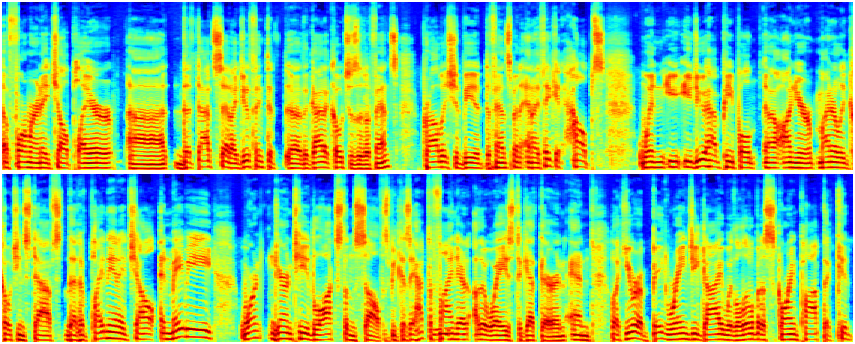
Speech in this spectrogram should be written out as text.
a former NHL player. Uh, that that said, I do think that uh, the guy that coaches the defense probably should be a defenseman, and I think it helps when you, you do have people uh, on your minor league coaching staffs that have played in the NHL and maybe weren't guaranteed locks themselves because they had to find other ways to get there. And and like you're a big rangy guy with a little bit of scoring pop that could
